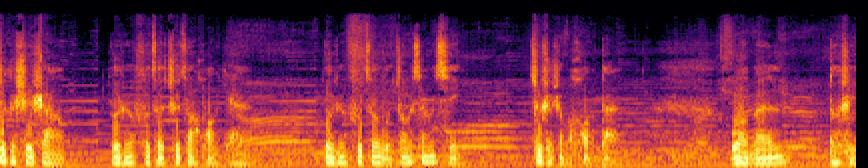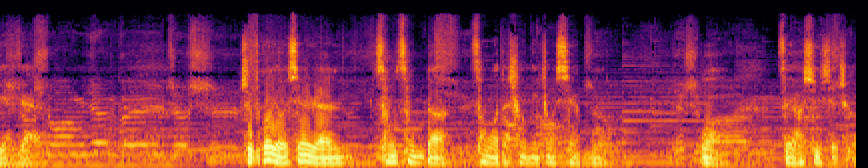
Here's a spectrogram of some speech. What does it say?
这个世上，有人负责制造谎言，有人负责伪装相信，就是这么荒诞。我们都是演员，只不过有些人匆匆的从我的生命中谢幕，我则要续写这个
